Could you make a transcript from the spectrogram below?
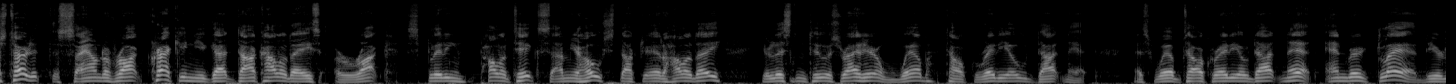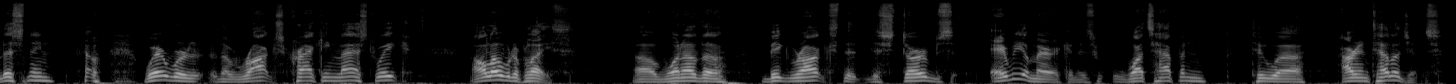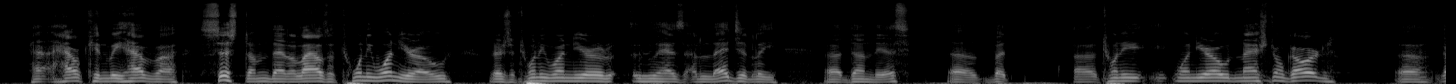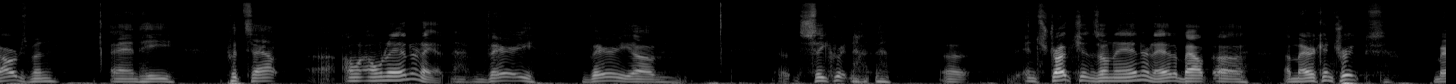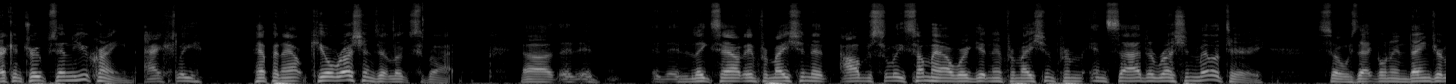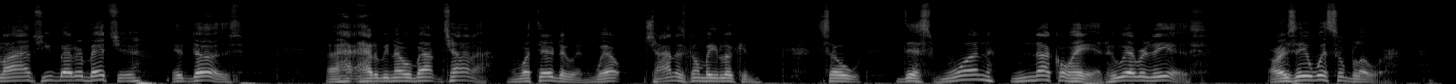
Just heard it, the sound of rock cracking. You got Doc Holliday's Rock Splitting Politics. I'm your host, Dr. Ed Holliday. You're listening to us right here on webtalkradio.net. That's webtalkradio.net. And we're glad you're listening. Where were the rocks cracking last week? All over the place. Uh, one of the big rocks that disturbs every American is what's happened to uh, our intelligence how can we have a system that allows a 21 year old there's a 21 year old who has allegedly uh, done this uh, but a 21 year old national guard uh, guardsman and he puts out uh, on, on the internet very very um, secret uh, instructions on the internet about uh, american troops American troops in Ukraine actually helping out kill Russians, it looks like. Uh, it, it, it, leaks out information that obviously somehow we're getting information from inside the Russian military. So is that going to endanger lives? You better bet you it does. Uh, how do we know about China and what they're doing? Well, China's going to be looking. So this one knucklehead, whoever it is, or is he a whistleblower?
